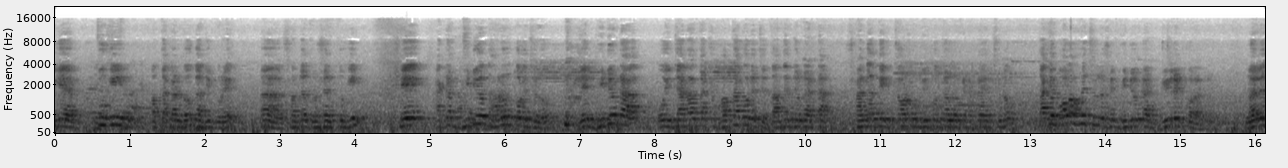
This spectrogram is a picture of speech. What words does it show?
ইয়ে তুহিন হত্যাকাণ্ড গাজীপুরে হ্যাঁ, সজ্জাদ হোসেন তুহিন সে একটা ভিডিও ধারণ করেছিল যে ভিডিওটা ওই যারা তাকে হত্যা করেছে তাদের জন্য একটা সাংঘাতিক চরম বিপজ্জনক একটা ছিল। তাকে বলা হয়েছিল সেই ভিডিওটা ডিলেট করার জন্য। নইলে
